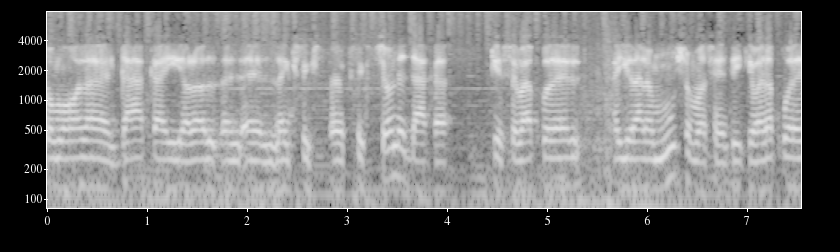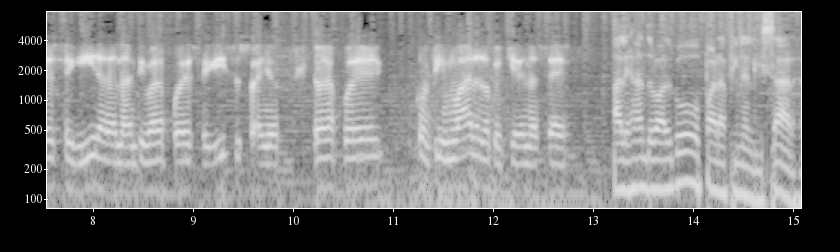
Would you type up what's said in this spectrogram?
como ahora el DACA y ahora la excepción de DACA que se va a poder ayudar a mucho más gente y que van a poder seguir adelante y van a poder seguir sus sueños y van a poder continuar en lo que quieren hacer. Alejandro, algo para finalizar.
